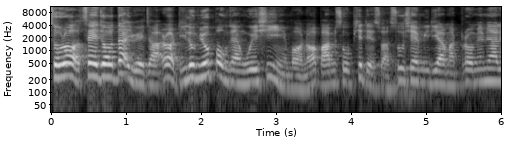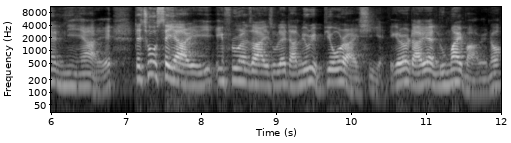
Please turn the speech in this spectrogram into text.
ဆိုတော့ဆယ်ကျော်တက်အရွယ်ကြအဲ့တော့ဒီလိုမျိုးပုံစံငွေရှိရင်ပေါ့နော်ဘာမဆိုဖြစ်တယ်ဆိုတာ social media မှာတော်တော်များများလည်းမြင်ရတယ်တချို့ဆရာတွေ influencer တွေဆိုလဲဒါမျိုးတွေပြောတာရှိတယ်တကယ်တော့ဒါတွေကလူမိုက်ပါပဲเนาะ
